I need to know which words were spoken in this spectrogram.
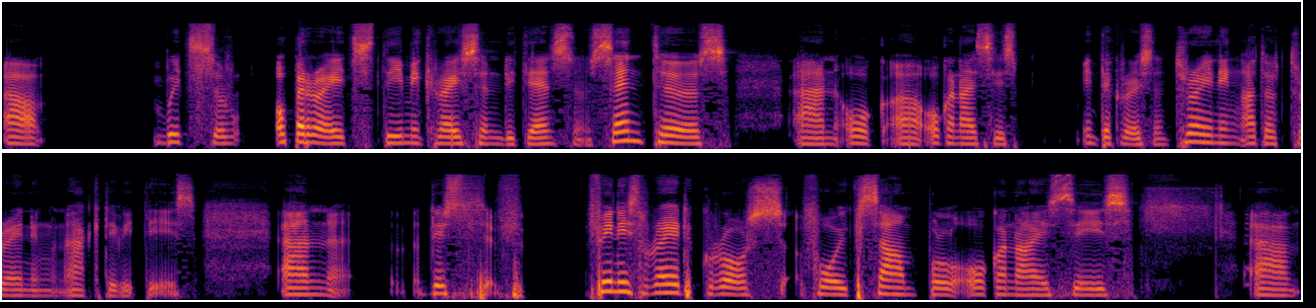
uh, which operates the immigration detention centers and uh, organizes integration training, other training activities. And this Finnish Red Cross, for example, organizes um,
